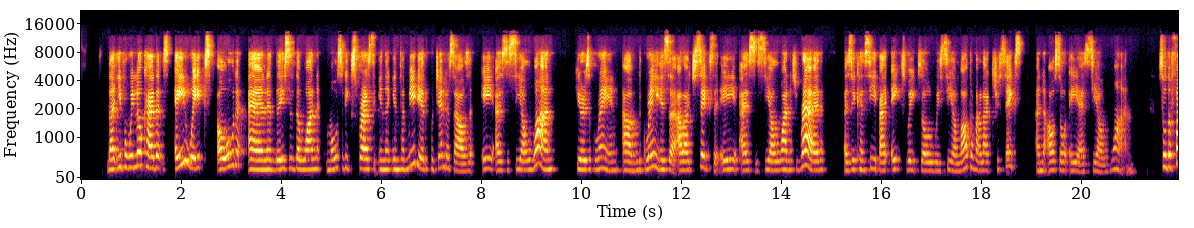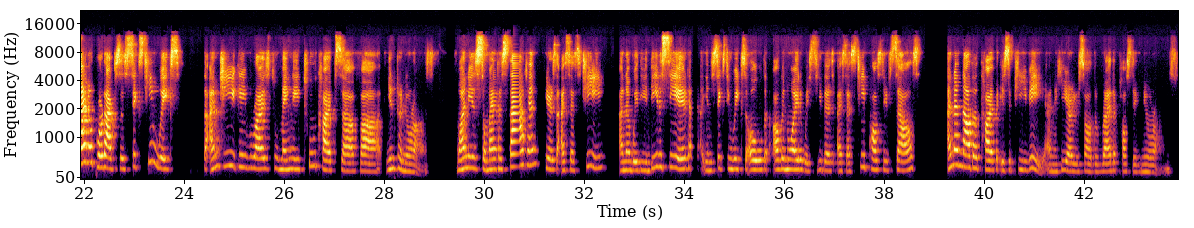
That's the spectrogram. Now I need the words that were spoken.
Now, if we look at eight weeks old, and this is the one mostly expressed in the intermediate progenitor cells, ASCL1, here's green. Um, the green is LH6, ASCL1 is red. As you can see, by eight weeks old, we see a lot of LH6 and also ASCL1. So the final product is 16 weeks. The MG gave rise to mainly two types of uh, interneurons. One is somatostatin, here's SST, and then we indeed see it in 16 weeks old organoid, we see the SST positive cells. And another type is PV, and here you saw the red positive neurons.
